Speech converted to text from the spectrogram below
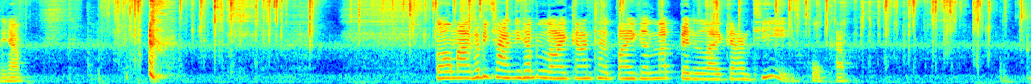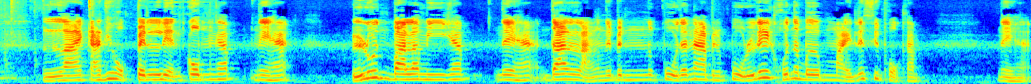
นะครับ ต่อมาครับพี่ชายนี่ครับ รายการถัดไปกันแล้วเป็นรายการที่หกครับ รายการที่หกเป็นเหรียญกลมครับนี่ฮะรุ่นบารมีครับนี่ฮะด้านหลังเนี่ยเป็นปู่ด้านหน้าเป็นปู่เลขค้นเบอร์ใหม่เลขสิบหกครับนี่ฮะ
